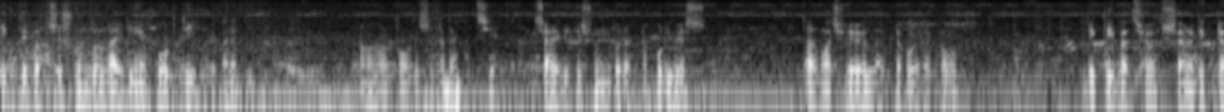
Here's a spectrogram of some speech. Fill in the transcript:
দেখতে পাচ্ছ সুন্দর লাইটিংয়ে ভর্তি এখানে। আর তোমাদের সেটা দেখাচ্ছি। চারিদিকে সুন্দর একটা পরিবেশ। তার মাঝে লাইটটা করে দেখাবো। দেখতেই পাচ্ছ সামনের দিকটা।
